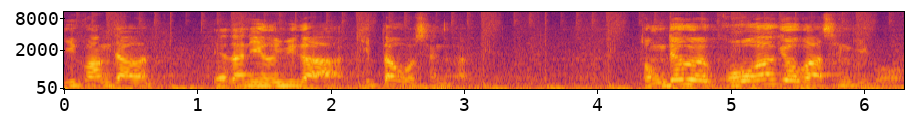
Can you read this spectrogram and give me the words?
이 광장은 대단히 의미가 깊다고 생각합니다. 동대구에 고가교가 생기고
